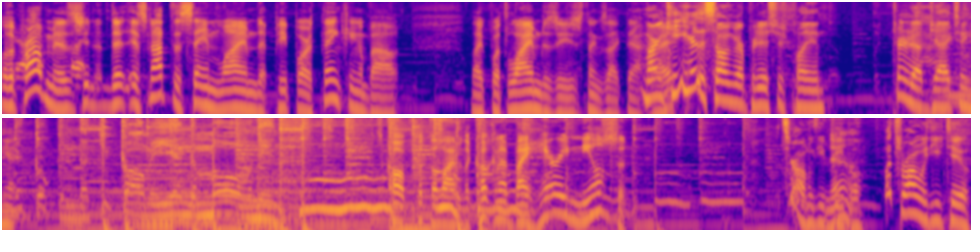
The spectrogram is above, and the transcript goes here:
Well, the Yeah, problem is, but- you know, that it's not the same Lyme that people are thinking about, like with Lyme disease, things like that. Martin, right? can you hear the song our producer's playing? Turn it up, Jack. So we it. Call me in the morning. It's called "Put the Lime in the Coconut" by Harry Nilsson. What's wrong with you No. people? What's wrong with you two?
